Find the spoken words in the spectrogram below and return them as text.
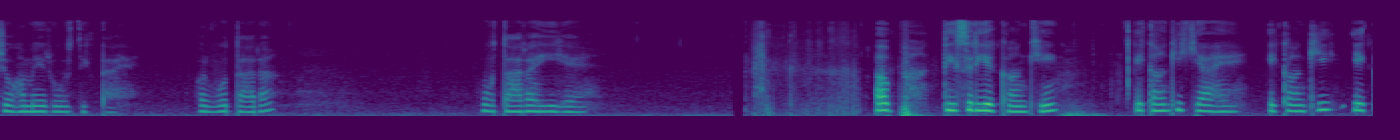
जो हमें रोज़ दिखता है और वो तारा वो तारा ही। अब तीसरी एकांकी। एकांकी क्या है? एकांकी एक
